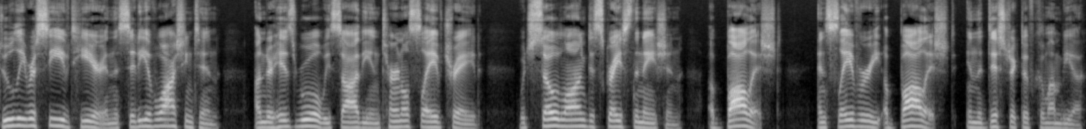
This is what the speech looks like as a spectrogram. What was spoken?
duly received here in the city of Washington. Under his rule, we saw the internal slave trade, which so long disgraced the nation, abolished and slavery abolished in the District of Columbia.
